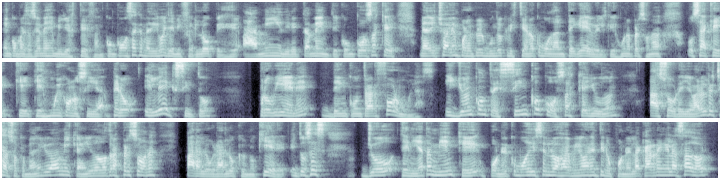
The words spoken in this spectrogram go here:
en conversaciones Emilio Estefan, con cosas que me dijo Jennifer López, eh, a mí directamente, con cosas que me ha dicho alguien, por ejemplo, del mundo cristiano como Dante Gebel, que es una persona, o sea, que, que, que es muy conocida. Pero el éxito proviene de encontrar fórmulas. Y yo encontré cinco cosas que ayudan a sobrellevar el rechazo, que me han ayudado a mí, que han ayudado a otras personas para lograr lo que uno quiere. Entonces, yo tenía también que poner, como dicen los amigos argentinos, poner la carne en el asador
